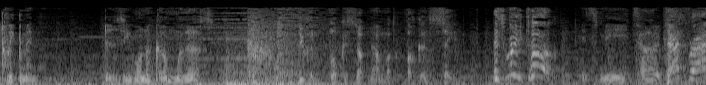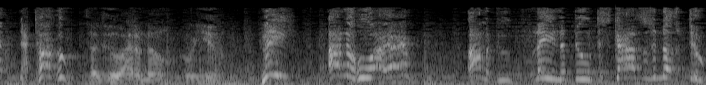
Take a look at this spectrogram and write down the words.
Twigman. Does he want to come with us? You can focus up now, motherfucker, and say it. It's me, Tugg! It's me, Tugg. That's right. Now, Tugg who? Tugg who? I don't know. Who are you? Me? I know who I am. I'm a dude playing a dude disguised as another dude.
